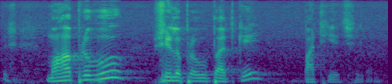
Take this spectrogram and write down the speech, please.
মহাপ্রভু শিলপ্রভুপাদকে পাঠিয়েছিলেন।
